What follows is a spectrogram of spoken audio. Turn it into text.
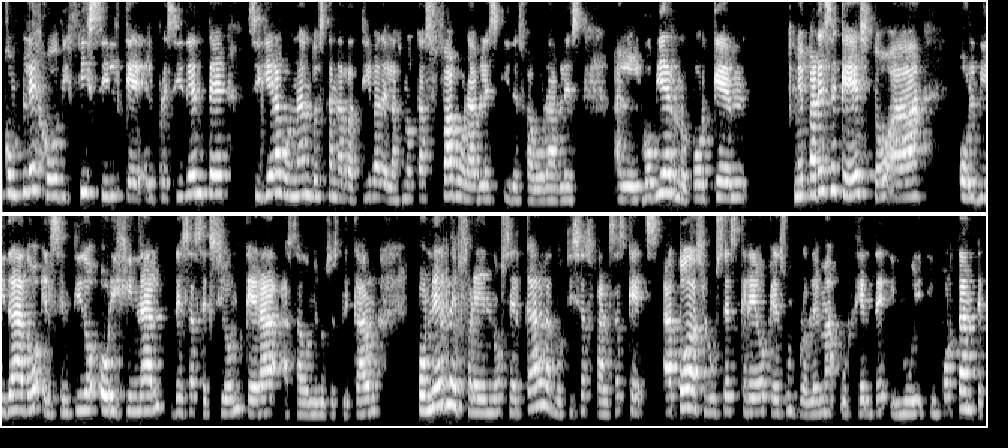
complejo, difícil que el presidente siguiera abonando esta narrativa de las notas favorables y desfavorables al gobierno, porque me parece que esto ha olvidado el sentido original de esa sección, que era hasta donde nos explicaron, ponerle freno, cercar a las noticias falsas, que a todas luces creo que es un problema urgente y muy importante.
